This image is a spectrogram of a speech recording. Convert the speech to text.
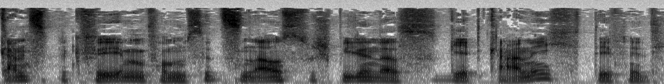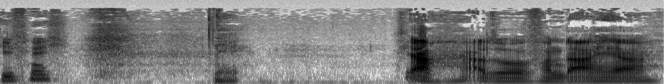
ganz bequem vom Sitzen aus zu spielen. Das geht gar nicht, definitiv nicht. Nee. Ja, also von daher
